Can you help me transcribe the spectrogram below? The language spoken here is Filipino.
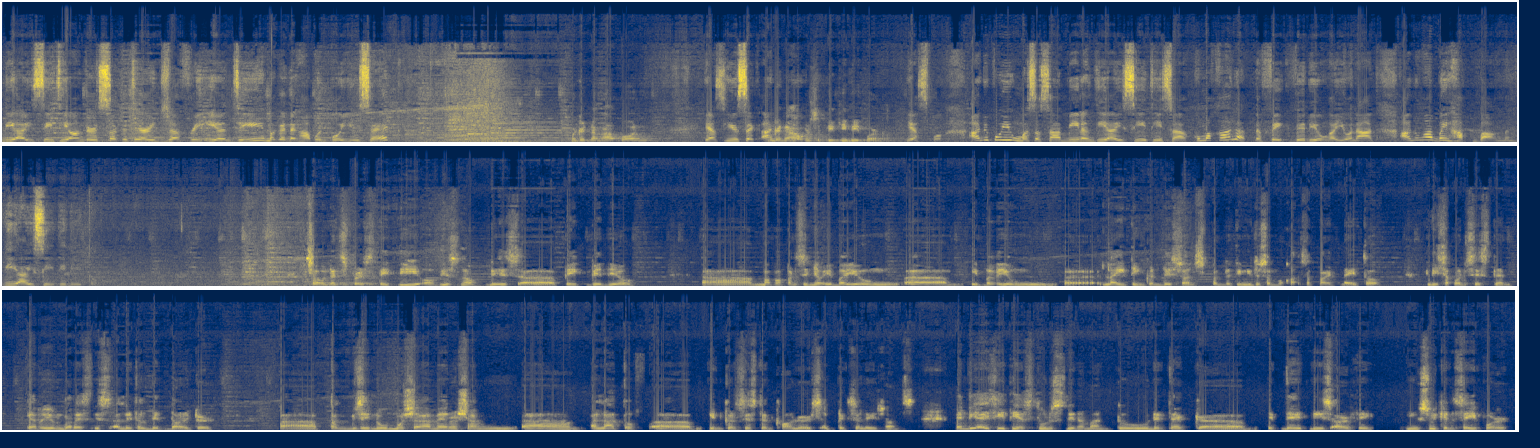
DICT Undersecretary Jeffrey E.N.D. Magandang hapon po, Yusek. Magandang hapon. Yes, Yusek. Ano Magandang po, hapon sa PTV4. yes po. Ano po yung masasabi ng DICT sa kumakalat na fake video ngayon at ano nga ba yung hakbang ng DICT dito? So let's first state the obvious, no? This is a fake video. Uh, mapapansin nyo, iba yung um, iba yung uh, lighting conditions pagdating dito sa mukha sa part na ito. Hindi siya consistent, pero yung the rest is a little bit darker. Uh, pag zoom mo siya, meron siyang uh, a lot of uh, inconsistent colors and pixelations. And the has tools din naman to detect uh, if they, these are fake news. We can say for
